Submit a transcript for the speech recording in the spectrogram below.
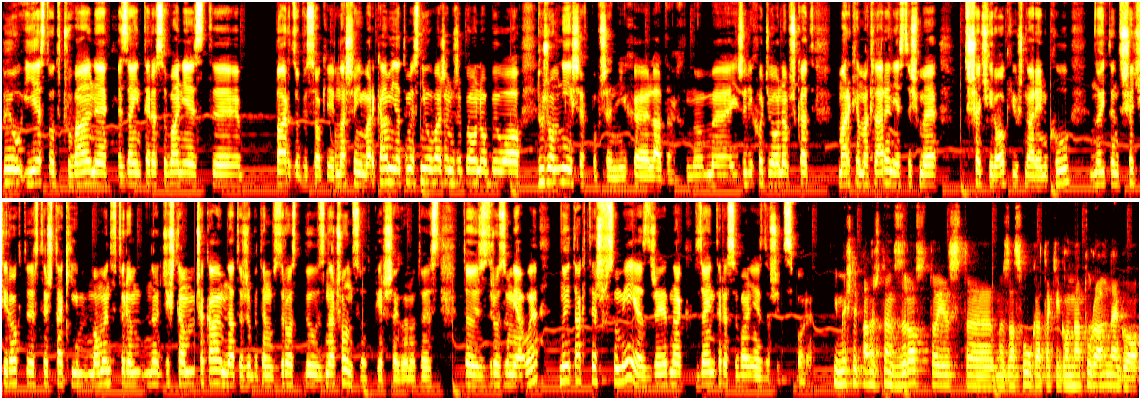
był i jest odczuwalny, zainteresowanie jest y, bardzo wysokie naszymi markami, natomiast nie uważam, żeby ono było dużo mniejsze w poprzednich e, latach. No, jeżeli chodzi o na przykład markę McLaren, jesteśmy trzeci rok już na rynku, no i ten trzeci rok to jest też taki moment, w którym no, gdzieś tam czekałem na to, żeby ten wzrost był znaczący od pierwszego, no to jest, to jest zrozumiałe, no i tak też w sumie jest, że jednak zainteresowanie jest dosyć spore. I myśli Pan, że ten wzrost to jest e, zasługa takiego naturalnego,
